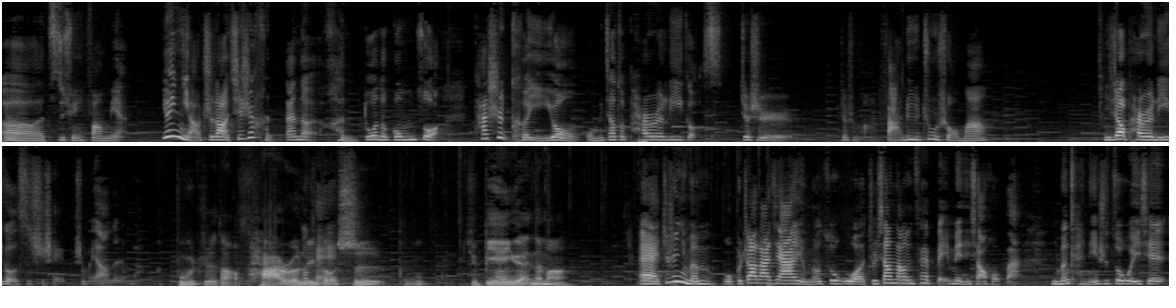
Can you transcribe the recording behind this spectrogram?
呃咨询方面，因为你要知道，其实很单的很多的工作，它是可以用我们叫做 paralegals，就是叫什么法律助手吗？你知道 paralegals 是谁什么样的人吗？不知道 paralegal OK 是不就边缘的吗？哎，就是你们，我不知道大家有没有做过，就相当于在北美的小伙伴，你们肯定是做过一些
